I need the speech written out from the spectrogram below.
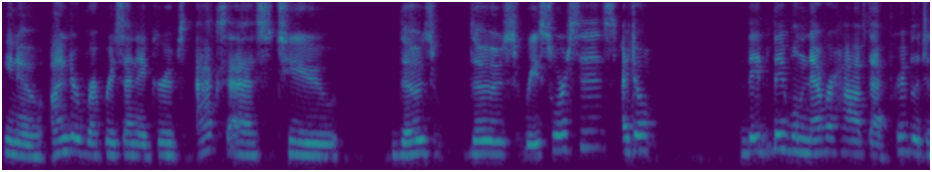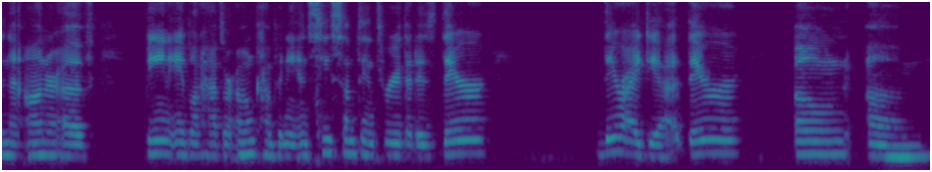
you know underrepresented groups access to those those resources i don't they they will never have that privilege and that honor of being able to have their own company and see something through that is their their idea, their own um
